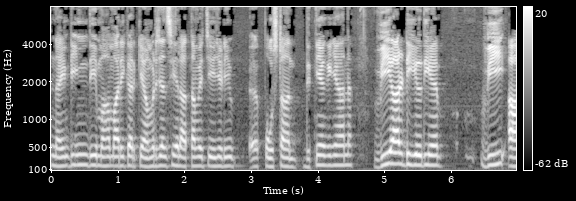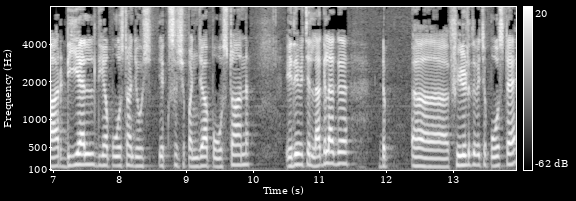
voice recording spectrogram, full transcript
19 ਦੀ ਮਹਾਮਾਰੀ ਕਰਕੇ ਐਮਰਜੈਂਸੀ ਹਾਲਾਤਾਂ ਵਿੱਚ ਇਹ ਜਿਹੜੀ ਪੋਸਟਾਂ ਦਿੱਤੀਆਂ ਗਈਆਂ ਹਨ। ਵੀਆਰਡੀਐਲ ਦੀਆਂ ਵੀਆਰਡੀਐਲ ਦੀਆਂ ਪੋਸਟਾਂ ਜੋ 156 ਪੋਸਟਾਂ ਹਨ, ਇਹਦੇ ਵਿੱਚ ਅਲੱਗ-ਅਲੱਗ ਫੀਲਡ ਦੇ ਵਿੱਚ ਪੋਸਟ ਹੈ।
